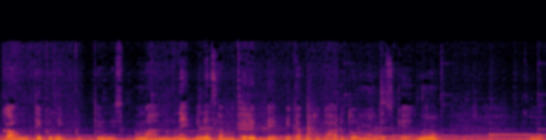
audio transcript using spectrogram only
ガウンテクニックっていうんです、まああのね、皆さんもテレビで見たことがあると思うんですけれどもこ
